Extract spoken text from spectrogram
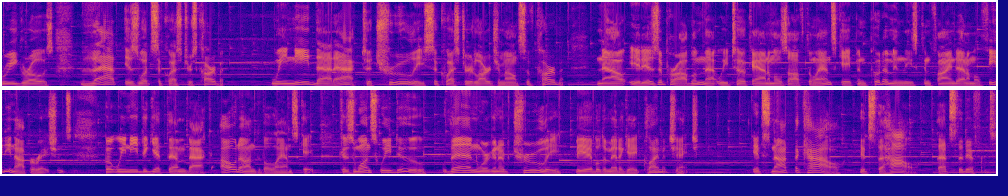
regrows. That is what sequesters carbon. We need that act to truly sequester large amounts of carbon. Now, it is a problem that we took animals off the landscape and put them in these confined animal feeding operations, but we need to get them back out onto the landscape because once we do, then we're going to truly be able to mitigate climate change. It's not the cow, it's the how. That's the difference.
